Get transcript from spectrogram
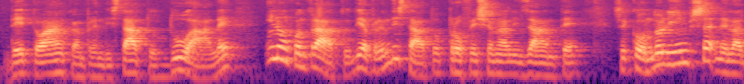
detto anche apprendistato duale, in un contratto di apprendistato professionalizzante. Secondo l'INPS, nella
